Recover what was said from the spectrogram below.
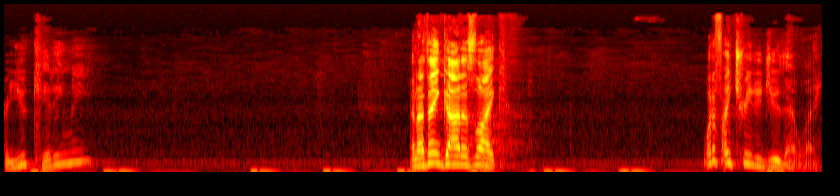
Are you kidding me? And I think God is like, what if I treated you that way?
